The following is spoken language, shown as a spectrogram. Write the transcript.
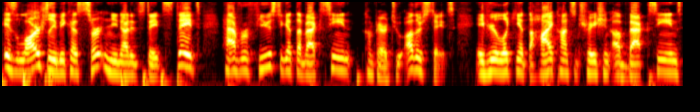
is largely because certain United States states have refused to get the vaccine compared to other states. If you're looking at the high concentration of vaccines,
